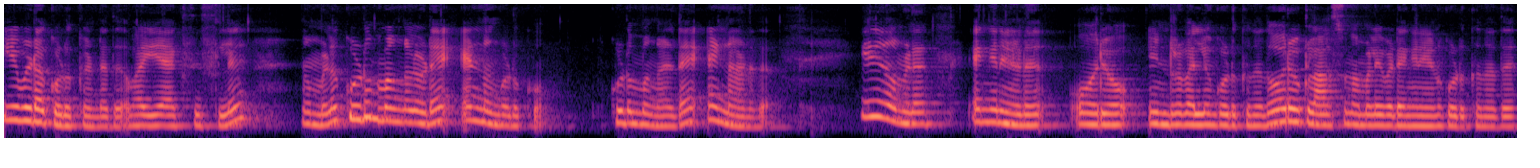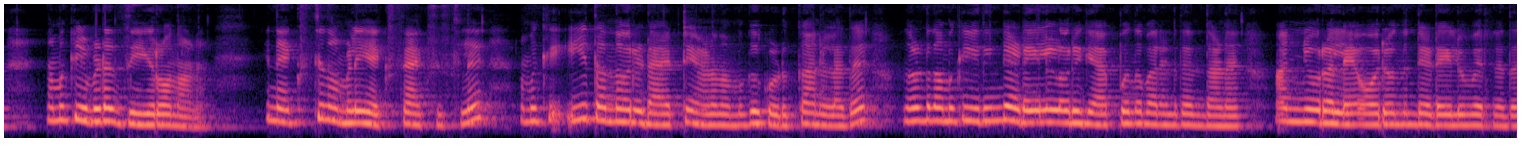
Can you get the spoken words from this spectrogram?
ഇവിടെ കൊടുക്കേണ്ടത്. വൈ ആക്സിസിൽ നമ്മൾ കുടുംബങ്ങളുടെ എണ്ണം കൊടുക്കും. കുടുംബങ്ങളുടെ എണ്ണാണിത്. ഇനി നമ്മൾ എങ്ങനെയാണ് ഓരോ ഇന്റർവെല്ലും കൊടുക്കുന്നത്? ഓരോ ക്ലാസ്സും നമ്മൾ ഇവിടെ എങ്ങനെയാണ് കൊടുക്കുന്നത്? നമുക്ക് ഇവിടെ സീറോ എന്നാണ്. നെക്സ്റ്റ് നമ്മൾ ഈ എക്സ് ആക്സിസിൽ നമുക്ക് ഈ തന്ന ഒരു ഡാറ്റയാണ് നമുക്ക് കൊടുക്കാനുള്ളത്. അതുകൊണ്ട് നമുക്ക് ഇതിന്റെ ഇടയിലുള്ള ഒരു ഗ്യാപ്പ് എന്ന് പറയുന്നത് എന്താണ്? അഞ്ഞൂറല്ലേ ഓരോന്നിന്റെ ഇടയിലും വരുന്നത്.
